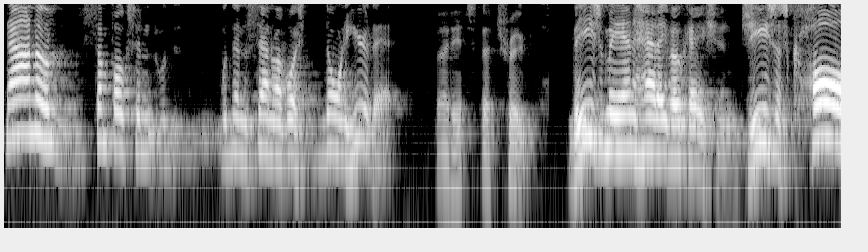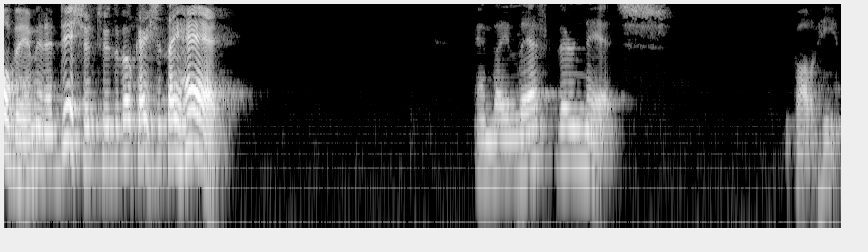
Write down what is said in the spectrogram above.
Now, I know some folks in, within the sound of my voice don't want to hear that, but it's the truth. These men had a vocation. Jesus called them in addition to the vocation that they had and they left their nets and followed him.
